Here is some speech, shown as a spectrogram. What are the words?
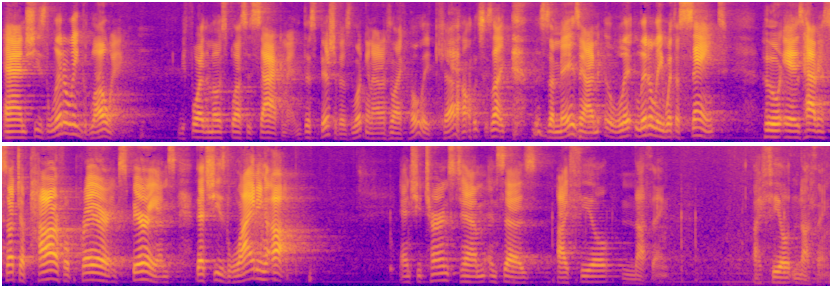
and she's literally glowing before the most blessed sacrament. This bishop is looking at it like, holy cow, this is like, this is amazing. I'm li- literally with a saint who is having such a powerful prayer experience that she's lighting up. And she turns to him and says, I feel nothing. I feel nothing.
